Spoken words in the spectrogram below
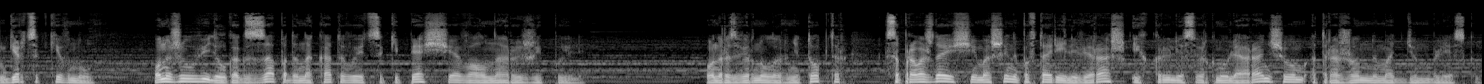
Герцог кивнул. Он уже увидел, как с запада накатывается кипящая волна рыжей пыли. Он развернул орнитоптер, сопровождающие машины повторили вираж, их крылья сверкнули оранжевым, отраженным от дюн блеском.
